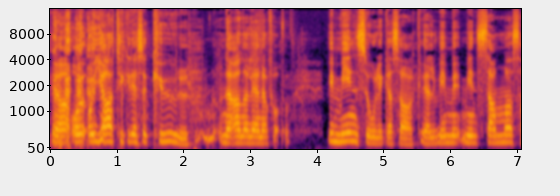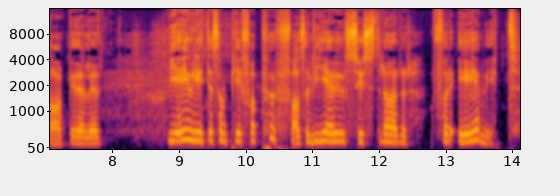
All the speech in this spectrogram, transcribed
Ja, och, och jag tycker det är så kul när Anna-Lena får... Vi minns olika saker eller vi minns samma saker eller... Vi är ju lite som Piff och Puff, alltså vi är ju systrar för evigt.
